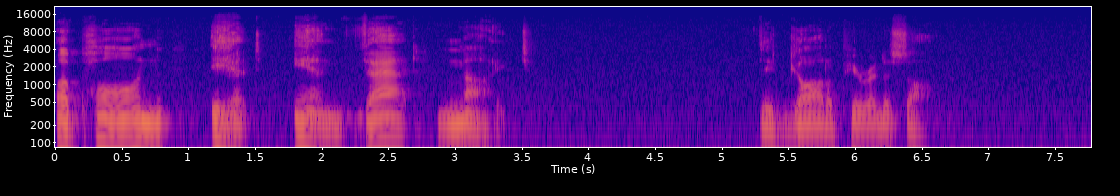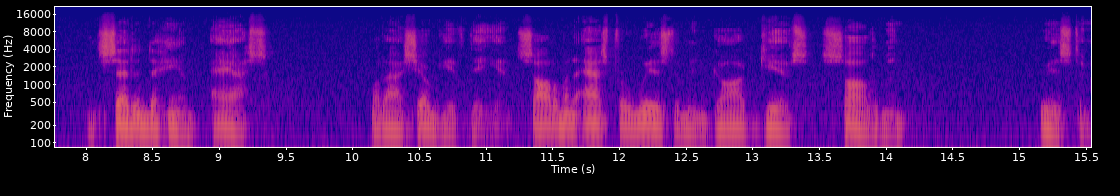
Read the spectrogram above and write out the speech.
upon it. In that night did God appear unto Solomon and said unto him, Ask what I shall give thee. And Solomon asked for wisdom, and God gives Solomon wisdom.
